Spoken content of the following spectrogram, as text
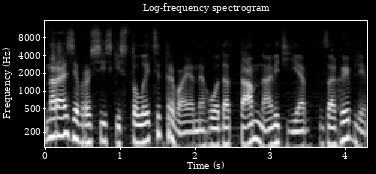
Наразі в російській столиці триває негода. Там навіть є загиблі.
